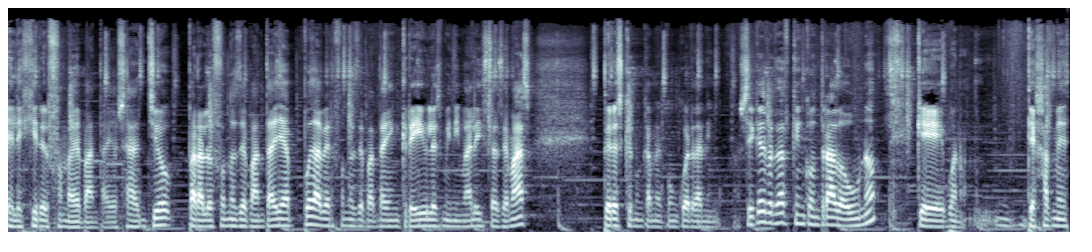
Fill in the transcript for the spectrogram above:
elegir el fondo de pantalla. O sea, yo para los fondos de pantalla, puede haber fondos de pantalla increíbles, minimalistas, demás pero es que nunca me concuerda ninguno. Sí que es verdad que he encontrado uno que, bueno, dejadme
